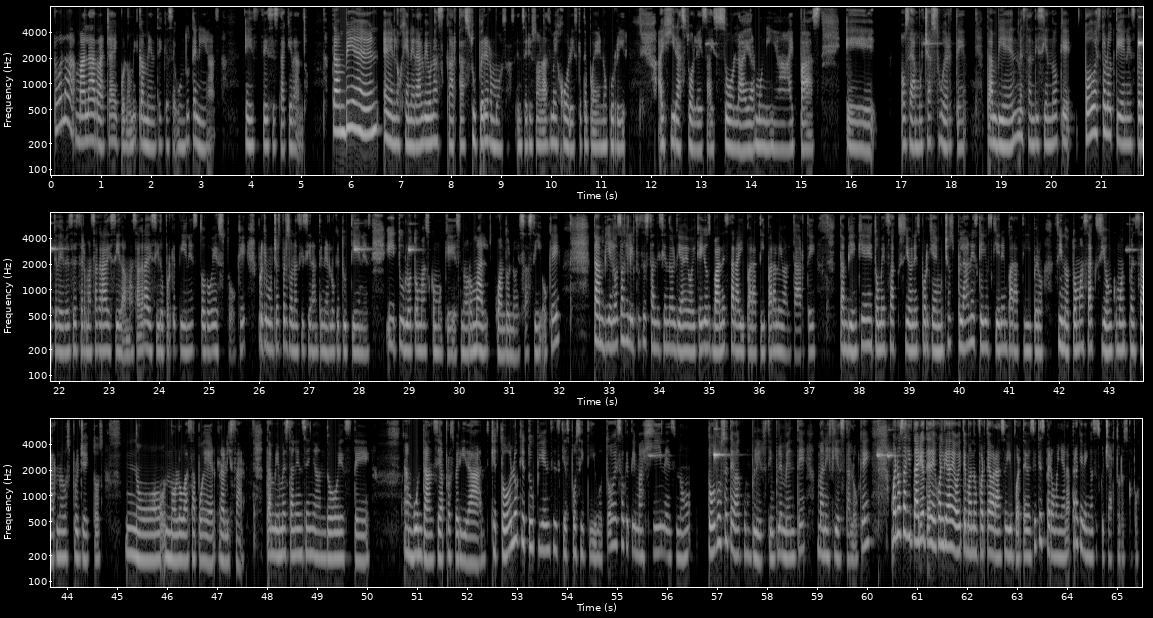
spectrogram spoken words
toda la mala racha económicamente que según tú tenías, este se está quedando. También en lo general veo unas cartas súper hermosas, en serio son las mejores que te pueden ocurrir. Hay girasoles, hay sol, hay armonía, hay paz, eh, o sea, mucha suerte. También me están diciendo que todo esto lo tienes, pero que debes de ser más agradecida, más agradecido porque tienes todo esto, ¿ok? Porque muchas personas quisieran tener lo que tú tienes y tú lo tomas como que es normal cuando no es así, ¿ok? También los angelitos te están diciendo el día de hoy que ellos van a estar ahí para ti, para levantarte. También que tomes acciones porque hay muchos planes que ellos quieren para ti, pero si no tomas acción como empezar nuevos proyectos, no, no lo vas a poder realizar. También me están enseñando este abundancia, prosperidad, que todo lo que tú pienses que es positivo, todo eso que te imagines, ¿no? Todo se te va a cumplir, simplemente manifiéstalo, ¿ok? Bueno, Sagitario, te dejo el día de hoy, te mando un fuerte abrazo y un fuerte beso y te espero mañana para que vengas a escuchar tu horóscopo.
